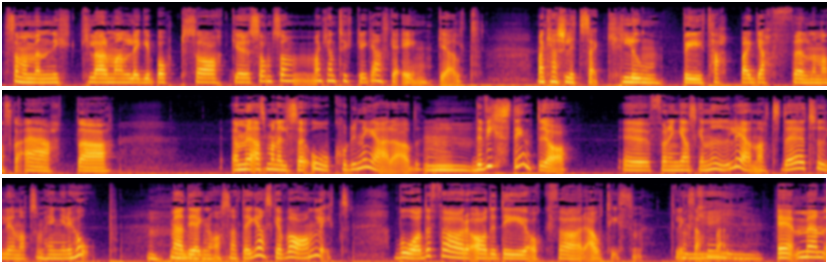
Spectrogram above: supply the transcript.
Samma med nycklar, man lägger bort saker, sånt som man kan tycka är ganska enkelt. Man kanske är lite så här klumpig, tappar gaffeln när man ska äta. Ja men att man är lite så här okoordinerad. Det visste inte jag eh, förrän ganska nyligen att det är tydligen något som hänger ihop med diagnosen, att det är ganska vanligt. Både för ADD och för autism till exempel. Eh, men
